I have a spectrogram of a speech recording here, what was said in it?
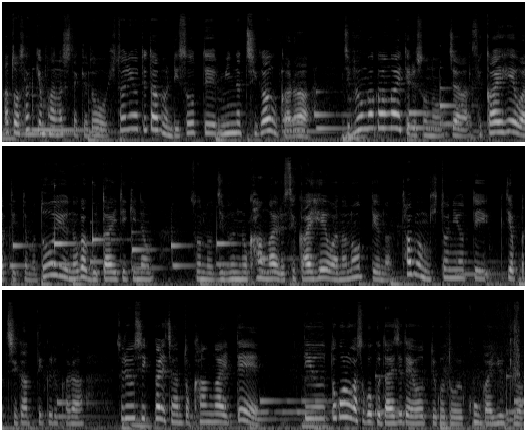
あとはさっきも話したけど人によって多分理想ってみんな違うから自分が考えてるそのじゃあ世界平和って言ってもどういうのが具体的なその自分の考える世界平和なのっていうのは多分人によってやっぱ違ってくるからそれをしっかりちゃんと考えてっていうところがすごく大事だよっていうことを今回勇気は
